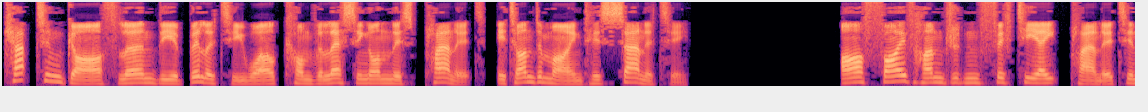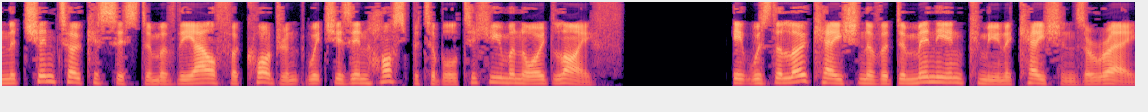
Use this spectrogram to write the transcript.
Captain Garth learned the ability while convalescing on this planet, it undermined his sanity. AR-558 planet in the Chintoka system of the Alpha Quadrant which is inhospitable to humanoid life. It was the location of a Dominion communications array.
